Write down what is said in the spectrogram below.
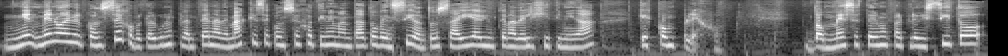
ni menos en el Consejo, porque algunos plantean además que ese Consejo tiene mandato vencido, entonces ahí hay un tema de legitimidad que es complejo. Dos meses tenemos para el plebiscito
